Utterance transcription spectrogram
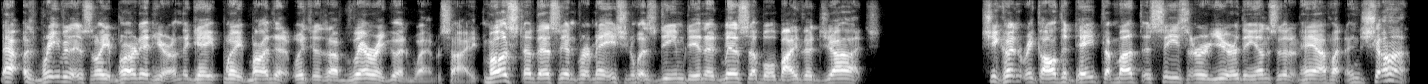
That was previously reported here on the Gateway Pundit, which is a very good website. Most of this information was deemed inadmissible by the judge. She couldn't recall the date, the month, the season, or year the incident happened. And Sean,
